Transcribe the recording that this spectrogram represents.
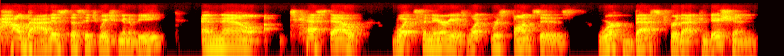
how bad is the situation going to be and now uh, test out what scenarios what responses work best for that condition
